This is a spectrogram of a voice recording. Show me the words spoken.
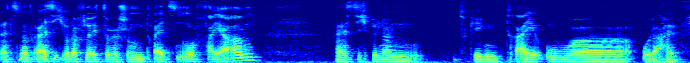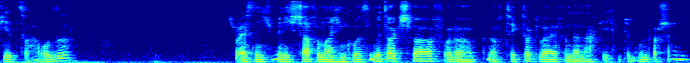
13.30 Uhr oder vielleicht sogar schon um 13 Uhr Feierabend. Heißt, ich bin dann so gegen 3 Uhr oder halb 4 zu Hause. Ich weiß nicht, wenn ich es schaffe, mache ich einen kurzen Mittagsschlaf oder bin auf TikTok live und danach gehe ich mit dem Hund wahrscheinlich.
